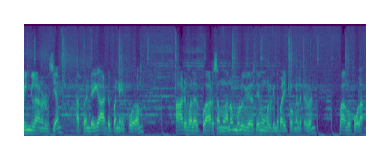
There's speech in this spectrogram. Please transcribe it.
மிங்கிலான ஒரு விஷயம். அப்போ இன்றைக்கு ஆட்டு பண்ணை போகிறோம் ஆடு வளர்ப்பு ஆடு சம்பந்தமான முழு விவரத்தையும் உங்களுக்கு இந்த வழிப்போக்கனில் தருவேன். வாங்க போகலாம்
